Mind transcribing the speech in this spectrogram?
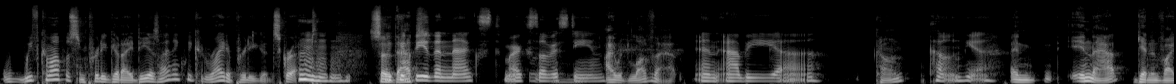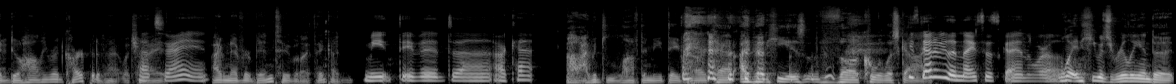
We've come up with some pretty good ideas, I think we could write a pretty good script. so that could be the next Marc Silverstein I would love that, and Abby uh, Cone. Kohn. Yeah, And in that, get invited to a Hollywood Carpet event, which that's I right. I've never been to, but I think I'd. Meet David uh, Arquette. Oh, I would love to meet David Arquette. I bet he is the coolest guy. He's got to be the nicest guy in the world. well, and he was really into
